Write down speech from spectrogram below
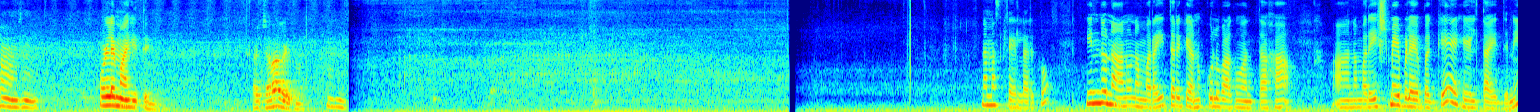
ಹಾಂ ಹಾಂ ಒಳ್ಳೆ ಮಾಹಿತಿ. ಅದು ಚೆನ್ನಾಗೈತಿ ನಮಸ್ತೆ ಎಲ್ಲರಿಗೂ. ಇಂದು ನಾನು ನಮ್ಮ ರೈತರಿಗೆ ಅನುಕೂಲವಾಗುವಂತಹ ನಮ್ಮ ರೇಷ್ಮೆ ಬೆಳೆ ಬಗ್ಗೆ ಹೇಳ್ತಾ ಇದ್ದೀನಿ.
